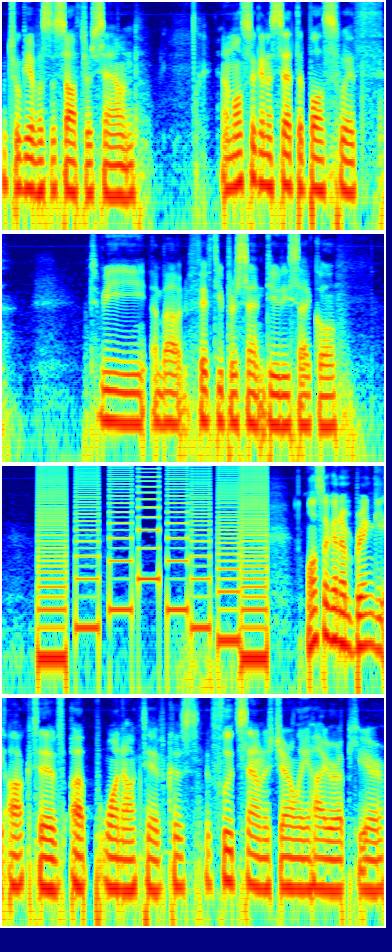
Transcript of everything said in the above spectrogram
which will give us a softer sound. And I'm also going to set the pulse width to be about 50% duty cycle. I'm also going to bring the octave up one octave because the flute sound is generally higher up here.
